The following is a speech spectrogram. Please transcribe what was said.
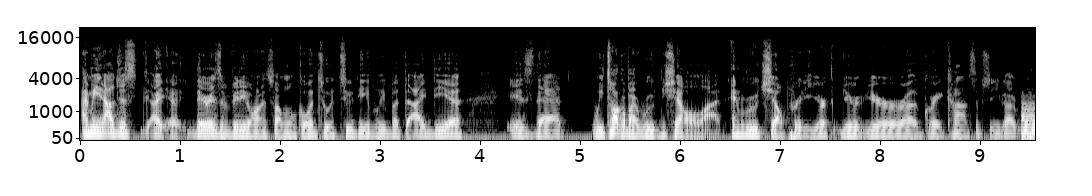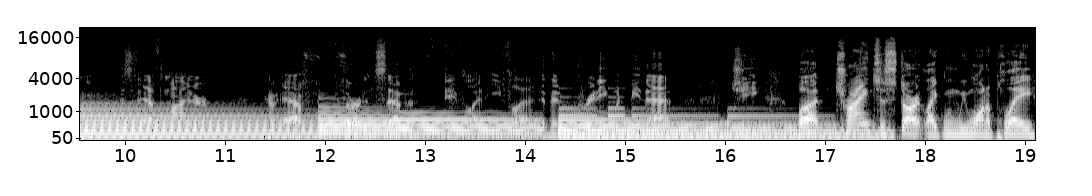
I mean, I'll just I, uh, there is a video on it, so I won't go into it too deeply. But the idea is that we talk about root and shell a lot, and root shell pretty. Your your your uh, great concept. So you got root. This is F minor. You know, F third and seventh, A flat, E flat, and then pretty would be that G. But trying to start like when we want to play.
